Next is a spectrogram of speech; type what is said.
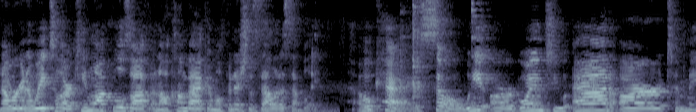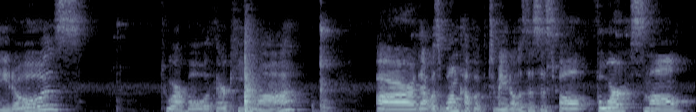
Now we're gonna wait till our quinoa cools off and I'll come back and we'll finish the salad assembly. Okay, so we are going to add our tomatoes to our bowl with our quinoa. Our, that was one cup of tomatoes. This is four small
